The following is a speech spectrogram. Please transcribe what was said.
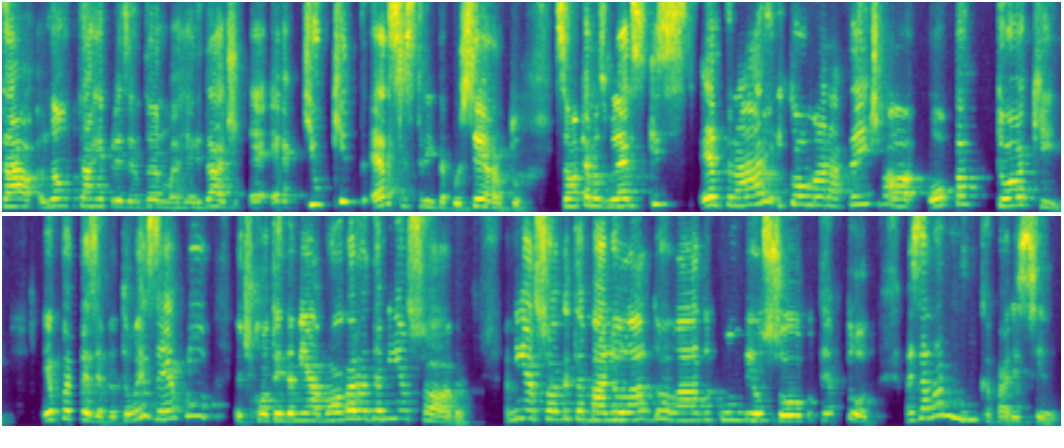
tá, não está representando uma realidade, é, é, que o que esses 30% são aquelas mulheres que entraram e tomaram a frente e falaram: opa, estou aqui. Eu, por exemplo, eu tenho um exemplo, eu te contei da minha avó, agora da minha sogra. A minha sogra trabalhou lado a lado com o meu sogro o tempo todo, mas ela nunca apareceu,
